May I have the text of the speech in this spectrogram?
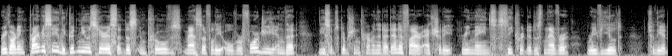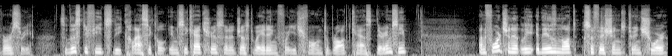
Regarding privacy, the good news here is that this improves massively over 4G in that the subscription permanent identifier actually remains secret. It is never revealed to the adversary. So this defeats the classical IMSI catchers that are just waiting for each phone to broadcast their IMSI. Unfortunately, it is not sufficient to ensure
